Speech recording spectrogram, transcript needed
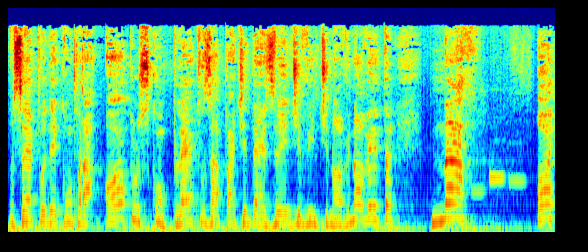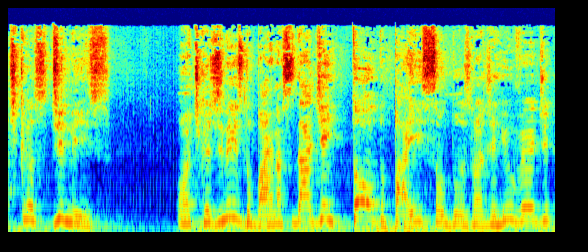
você vai poder comprar óculos completos a partir de 10 vezes de R$ 29,90 na Óticas Diniz. Óticas Diniz, no bairro, na cidade, em todo o país. São duas lojas em Rio Verde,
